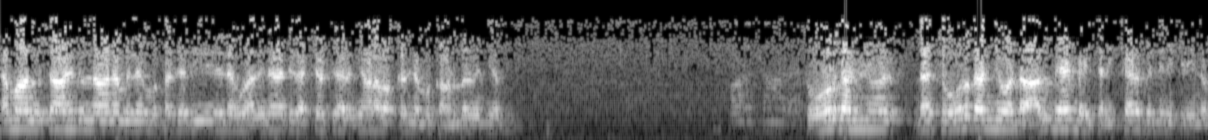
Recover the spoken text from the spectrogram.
കമാ നുസാഹിദുല്ലാനമിലെ മുത്തജദീലഹു അതിനായിട്ട് കച്ചവട്ടി ഇറങ്ങിയാളെ വക്കൽ നമ്മൾ കാണുന്നത് തന്നെയാണ്. ചോറ് തഞ്ഞു എന്താ ചോറ് തഞ്ഞുകൊണ്ട് അത് വേഗം കഴിച്ചാൽ ഇക്കാരെ പിന്നെ നിൽക്കുന്ന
